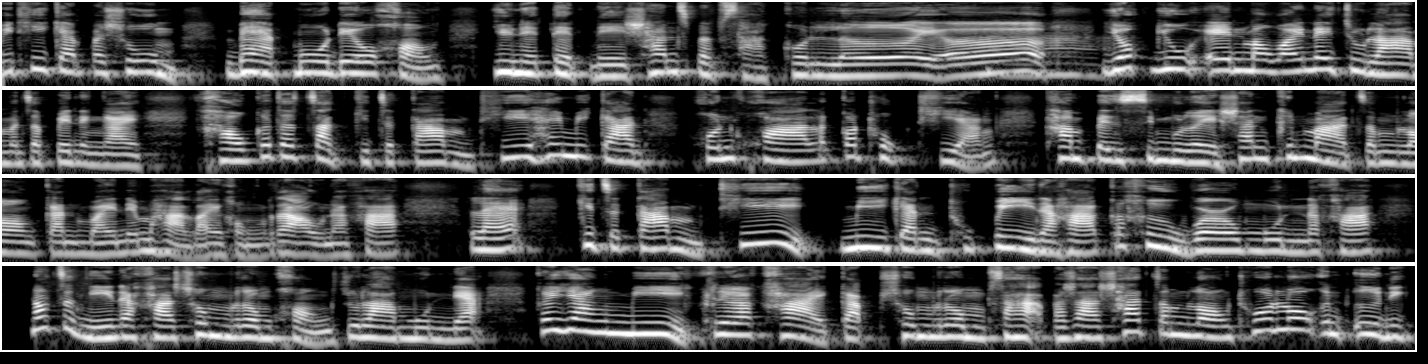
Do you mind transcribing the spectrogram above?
วิธีการประชุมแบบโมเดลของ United Nations แบบสากลเลย เอออ่ายยก UN มาไว้ในจุฬามันจะเป็นยังไง เขาก็จะจัดกิจกรรมที่ให้มีการค้นคว้าแล้วก็ถกเถียงทำเป็นซิมูเลชันขึ้นมาจำลองกันไว้ในมหาลัยของเรานะคะ และกิจกรรมที่มีกันทุกปีนะคะ ก็คือ World Moon นะคะนอกจากนี้นะคะชมรมของจุฬามุนเนี่ยก็ยังมีเครือข่ายกับชมรมสหประชาชาติจำลองทั่วโลกอื่นๆ อีก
